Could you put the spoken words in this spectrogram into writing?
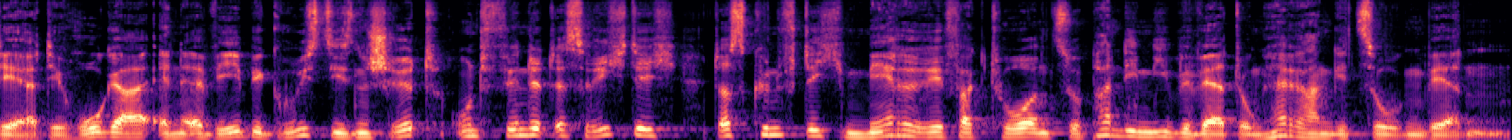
Der DEHOGA NRW begrüßt diesen Schritt und findet es richtig, dass künftig mehrere Faktoren zur Pandemiebewertung herangezogen werden.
